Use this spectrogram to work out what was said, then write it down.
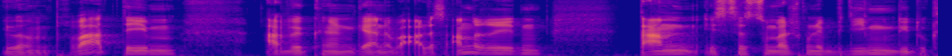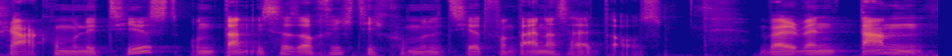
über mein Privatleben, aber wir können gerne über alles andere reden dann ist das zum Beispiel eine Bedingung, die du klar kommunizierst und dann ist das auch richtig kommuniziert von deiner Seite aus. Weil wenn dann,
